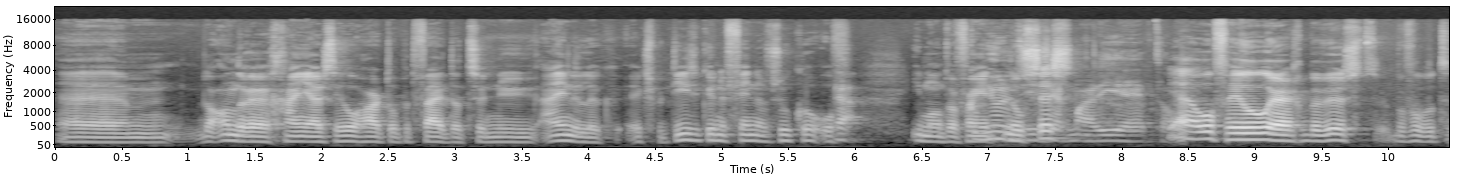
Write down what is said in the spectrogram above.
Ehm, de anderen gaan juist heel hard op het feit dat ze nu eindelijk expertise kunnen vinden of zoeken. Of Ja. Iemand waarvan je Community, 06 zeg maar, die je hebt dan. ja, of heel erg bewust. Bijvoorbeeld,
